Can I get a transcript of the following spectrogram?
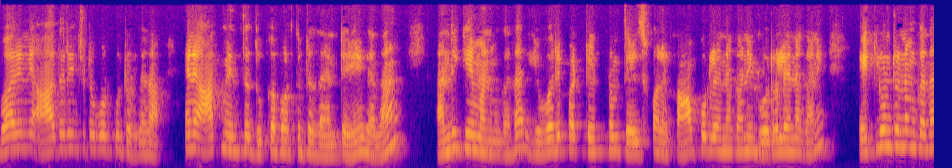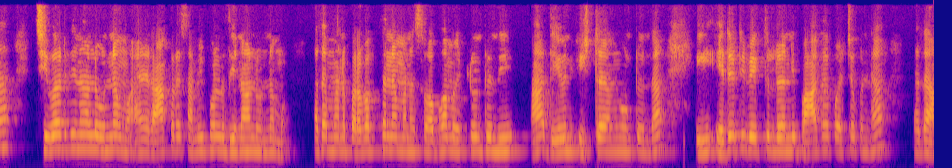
వారిని ఆదరించడం కోరుకుంటాడు కదా? ఆయన ఆత్మ ఎంత దుఃఖపడుతుంటది అంటే కదా అందుకే మనం కదా ఎవరి పట్టేటం తెలుసుకోవాలి. కాపుర్లైనా కానీ గొర్రెలైనా కానీ ఎట్లుంటున్నాం కదా? చివరి దినాల్లో ఉన్నాము. ఆయన రాకడ సమీపంలో దినాలు ఉన్నాము. అదా మన ప్రవక్తన మన స్వభావం ఎట్లుంటుంది? ఆ దేవునికి ఇష్టంగా ఉంటుందా? ఈ ఎదుటి వ్యక్తులని బాధపరచకుండా కదా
